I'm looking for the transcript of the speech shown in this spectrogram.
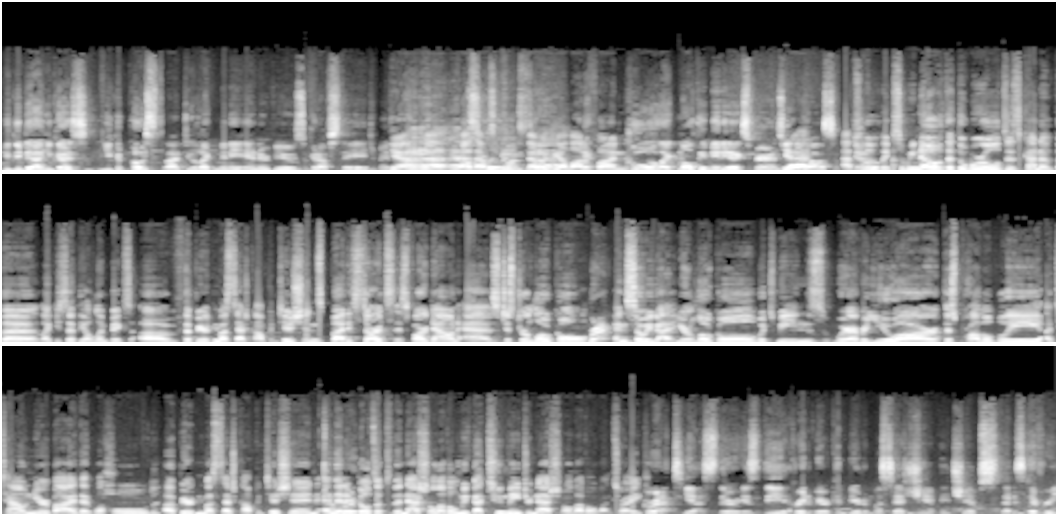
You could. Uh, you guys. You could post. Uh, do like mini interviews. Get off stage. Maybe. Yeah, Yeah, yeah, that, would be, that would be a lot of fun. Cool. Like multimedia experience. Would Yeah, be awesome. Absolutely. So we know that the world is kind of the, like you said, the Olympics of the beard and mustache competitions, but it starts as far down as just your local. Right. And so we've got your local, which means wherever you are, there's probably a town nearby that will hold a beard and mustache competition. And then right. it builds up to the national level. And we've got two major national level ones, right? Correct. Yes, there is the Great American Beard and Mustache Championships. That is every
